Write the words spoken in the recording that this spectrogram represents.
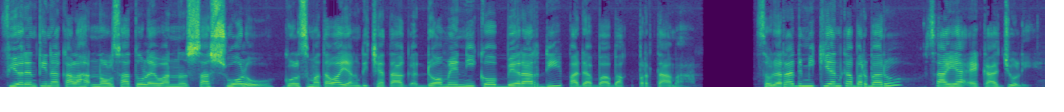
Fiorentina kalah 0-1 lewat Sassuolo, gol semata yang dicetak Domenico Berardi pada babak pertama. Saudara demikian kabar baru, saya Eka Juli.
